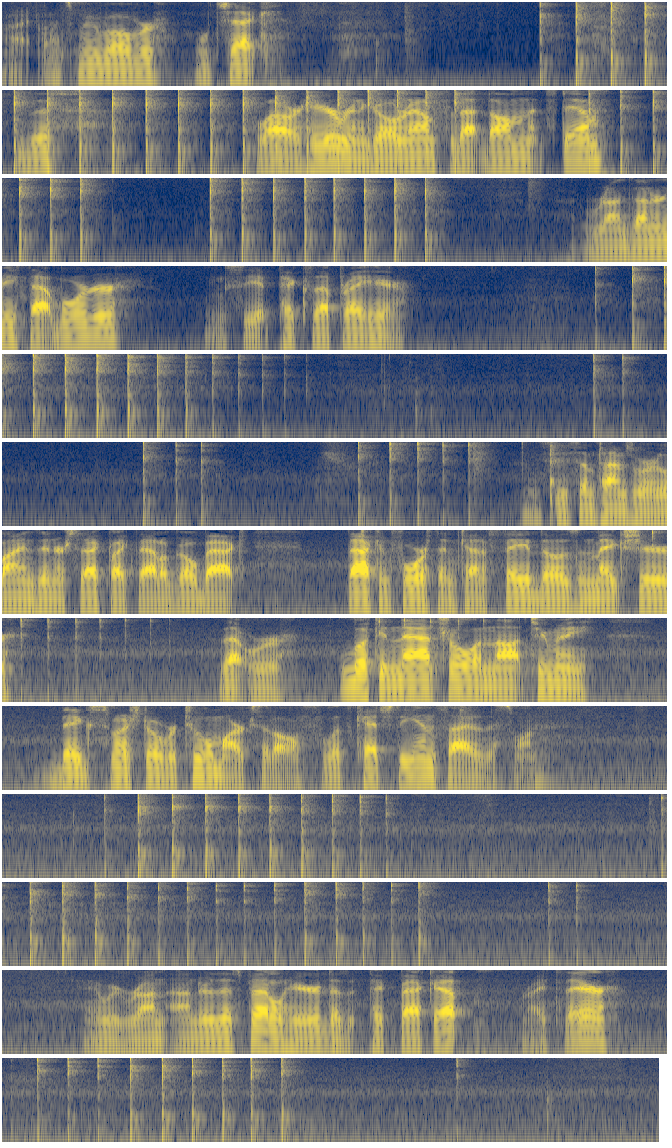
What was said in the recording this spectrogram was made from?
All right, let's move over. We'll check this flower here. We're to go around for that dominant stem. Runs underneath that border you can see it picks up right here. You see sometimes where lines intersect like that, I'll go back, back and forth and kind of fade those and make sure that we're looking natural and not too many big smushed over tool marks at all. So let's catch the inside of this one. Run under this petal here. Does it pick back up? Right there.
